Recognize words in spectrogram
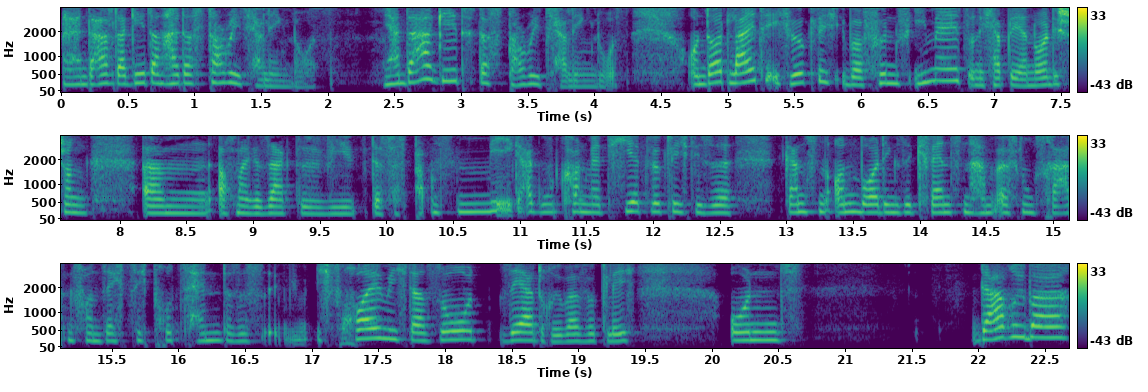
äh, da, da geht dann halt das Storytelling los. Ja, da geht das Storytelling los. Und dort leite ich wirklich über fünf E-Mails und ich habe dir ja neulich schon ähm, auch mal gesagt, wie dass das bei uns mega gut konvertiert. Wirklich diese ganzen Onboarding-Sequenzen haben Öffnungsraten von 60 Prozent. Das ist, ich freue mich da so sehr drüber, wirklich. Und darüber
